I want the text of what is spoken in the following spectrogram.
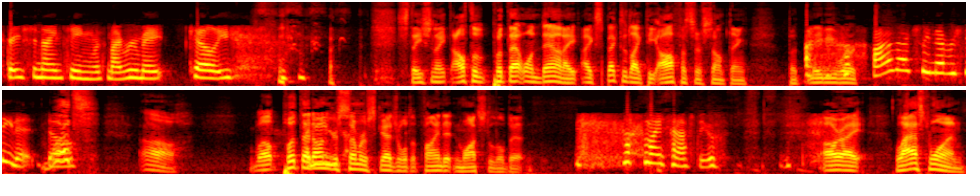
Station 19 with my roommate, Kelly. Station 19. I'll have to put that one down. I, I expected like The Office or something, but maybe we're. I've actually never seen it. So. What? Oh. Well, put that I mean, on your summer schedule to find it and watch it a little bit. I might have to. All right. Last one.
